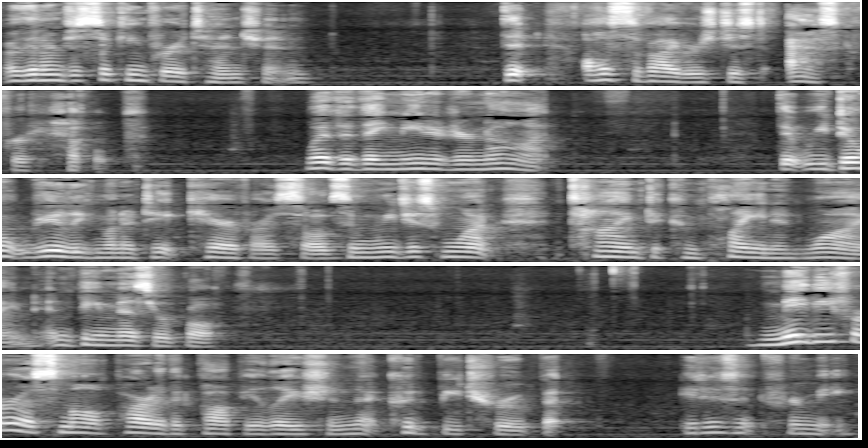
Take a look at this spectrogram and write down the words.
or that I'm just looking for attention, that all survivors just ask for help, whether they need it or not, that we don't really want to take care of ourselves and we just want time to complain and whine and be miserable. Maybe for a small part of the population that could be true, but it isn't for me.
